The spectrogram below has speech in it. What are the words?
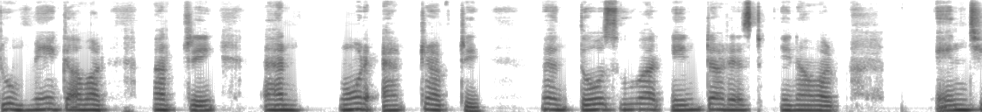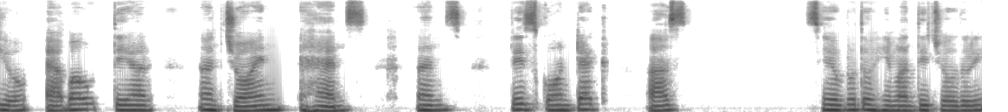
to make our country and more attractive. And those who are interested in our NGO about their uh, join hands, and please contact us. Shreyabrata Himadi Chowdhury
